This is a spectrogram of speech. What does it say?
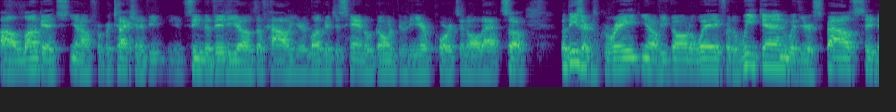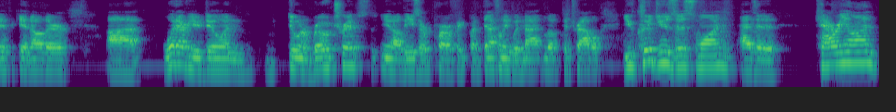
uh, luggage, you know, for protection. If you, you've seen the videos of how your luggage is handled going through the airports and all that. So, but these are great, you know, if you're going away for the weekend with your spouse, significant other, uh, whatever you're doing, doing road trips, you know, these are perfect, but definitely would not look to travel. You could use this one as a carry on,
